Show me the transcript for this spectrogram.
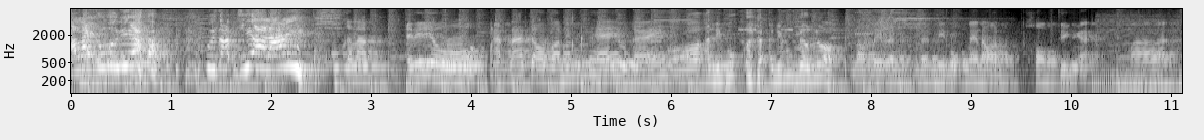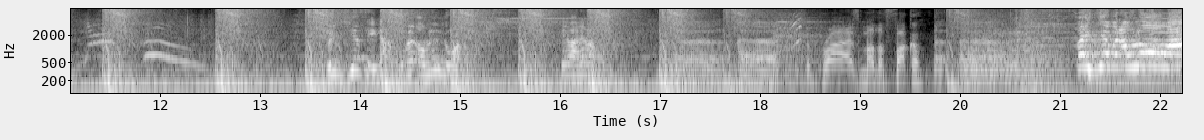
อะไรของมึงเนี่ย มึงทำเชี่ยอะไร กูกำลังไอ้นี่อยู่อัดหน้าจอตอนที่มึงแพ้อยู่ไง อ๋อ อันนี้มุก อันนี้มุกเดิมหรือเปล่า รอบนี้ไม่ไม่มีมุกแน่นอนของจริงอะ มาแล้วเฮ้ยเชี่ยเสียงดังกูไม่งเอาเรื่องอยู่อะใช่ป่ะใช่ป่ะเออ เออ Surprise, motherfucker. ไอ้ยเหี้ยมันเอาโล่วะ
